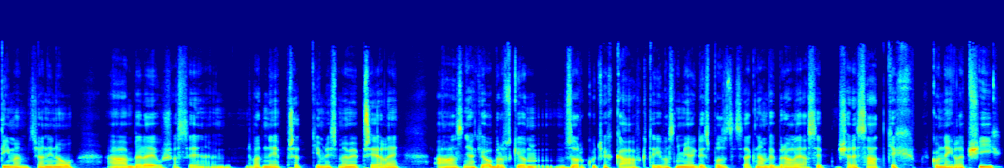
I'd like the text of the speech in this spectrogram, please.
týmem s Janinou a byli už asi nevím, dva dny před tím, než jsme my přijeli a z nějakého obrovského vzorku těch káv, který vlastně měli k dispozici, tak nám vybrali asi 60 těch jako nejlepších,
